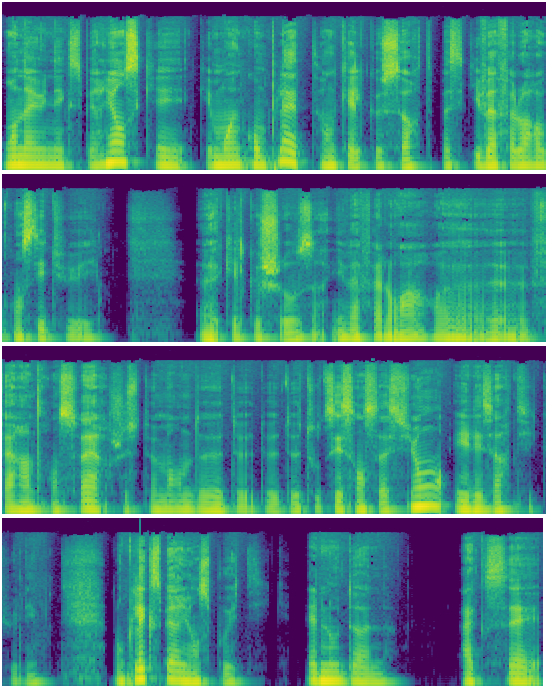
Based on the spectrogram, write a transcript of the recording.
on a une expérience qui est, moins complète en quelque sorte, parce qu'il va falloir reconstituer. Euh, quelque chose. Il va falloir euh, faire un transfert justement de, toutes ces sensations et les articuler. Donc l'expérience poétique, elle nous donne accès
